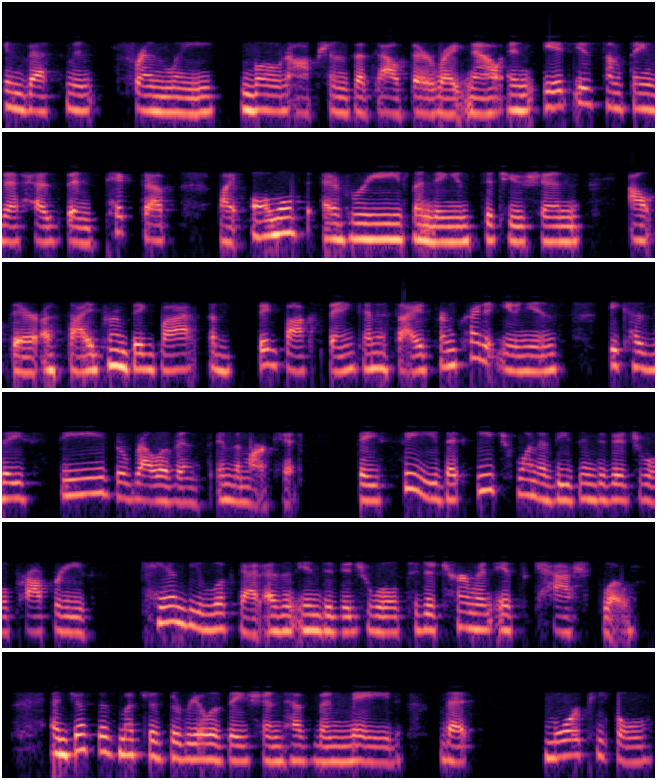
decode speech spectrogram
investment friendly loan options that's out there right now. And it is something that has been picked up by almost every lending institution out there aside from big box, a uh, big box bank and aside from credit unions because they see the relevance in the market. They see that each one of these individual properties can be looked at as an individual to determine its cash flow. And just as much as the realization has been made that more people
